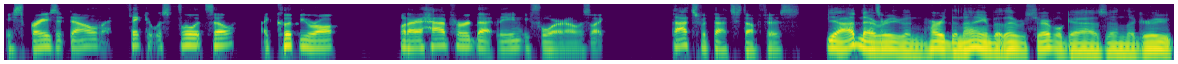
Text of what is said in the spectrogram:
He sprays it down. I think it was fluid fill. I could be wrong, but I have heard that name before. And I was like, that's what that stuff is. Yeah, I'd never even heard the name, but there were several guys in the group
